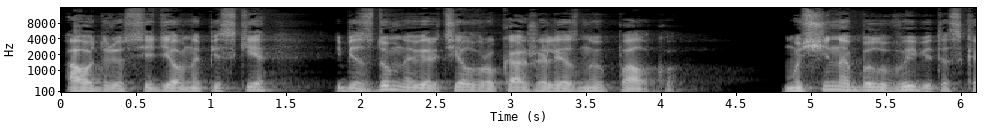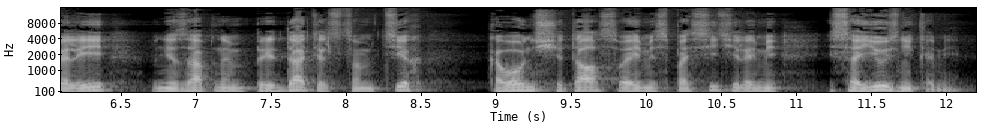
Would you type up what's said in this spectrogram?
Аудрюс сидел на песке и бездумно вертел в руках железную палку. Мужчина был выбит из колеи внезапным предательством тех, кого он считал своими спасителями и союзниками –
